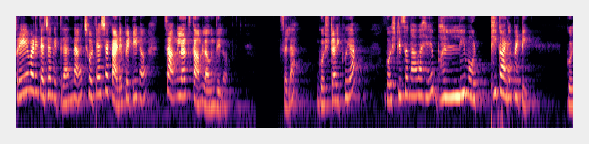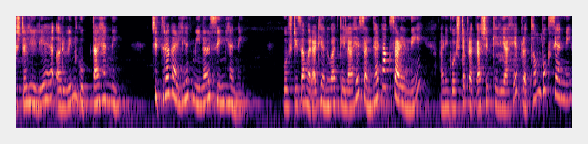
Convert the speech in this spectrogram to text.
प्रेम आणि त्याच्या मित्रांना छोट्याशा काडेपेटीनं चांगलंच काम लावून दिलं. चला गोष्ट ऐकूया. गोष्टीचं नाव आहे भल्ली मोठी काडेपेटी. गोष्ट लिहिली आहे अरविंद गुप्ता ह्यांनी. चित्र काढली आहेत मीनल सिंग ह्यांनी. गोष्टीचा मराठी अनुवाद केला आहे संध्या टाकसाळेंनी आणि गोष्ट प्रकाशित केली आहे प्रथम बुक्स यांनी.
